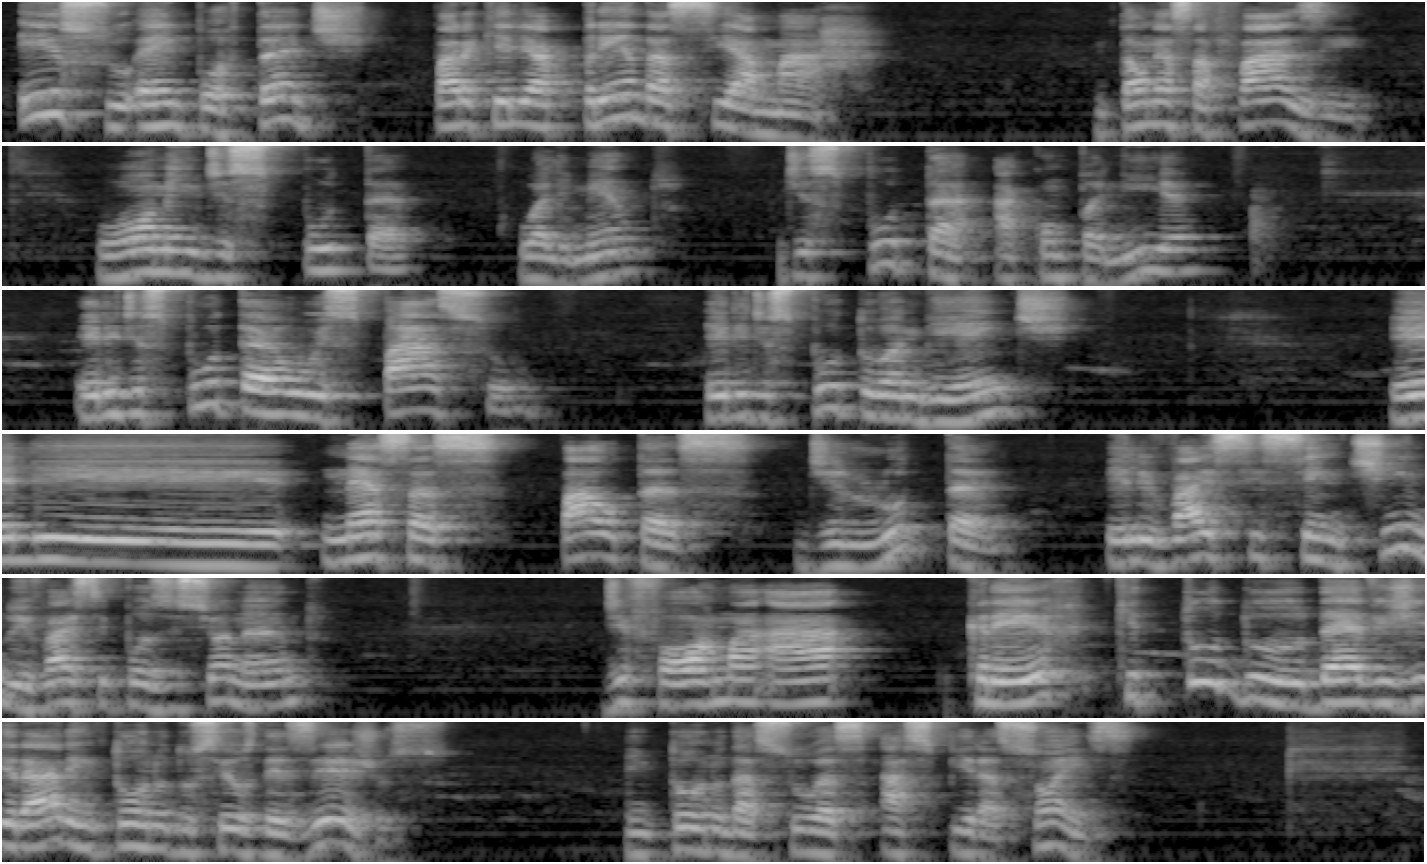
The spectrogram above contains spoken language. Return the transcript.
Isso é importante para que ele aprenda a se amar. Então, nessa fase, o homem disputa o alimento, disputa a companhia, ele disputa o espaço, ele disputa o ambiente, ele nessas pautas de luta, ele vai se sentindo e vai se posicionando de forma a crer que tudo deve girar em torno dos seus desejos, em torno das suas aspirações,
